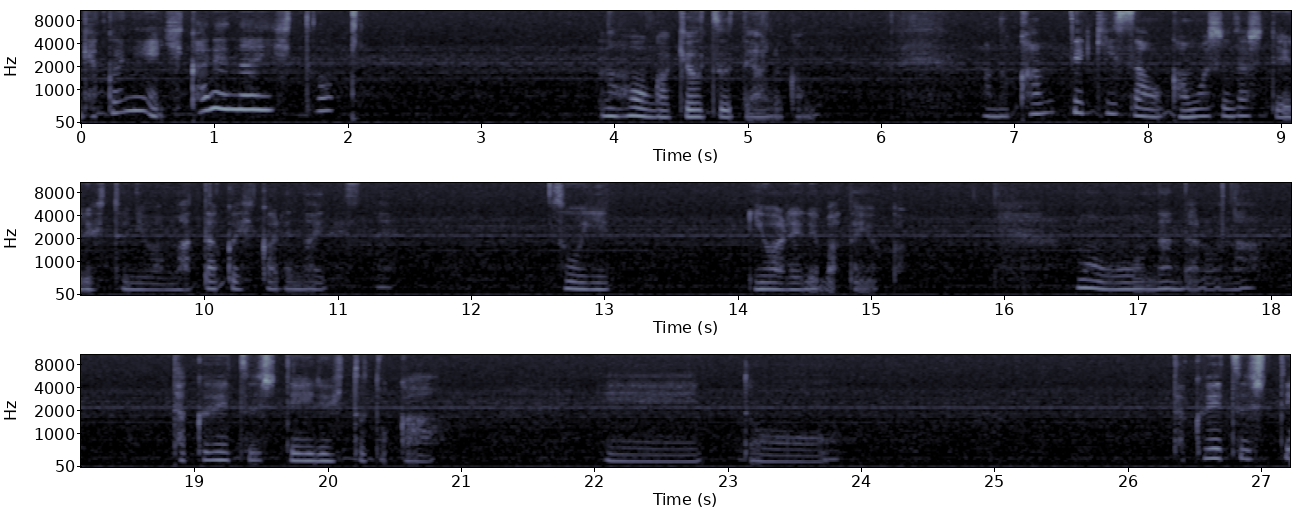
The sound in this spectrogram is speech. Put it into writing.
逆に惹かれない人の方が共通点あるかも。あの完璧さを醸し出している人には全く惹かれないですね。そう言われればというか。もうなんだろうな。卓越している人とかえー、っと越して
